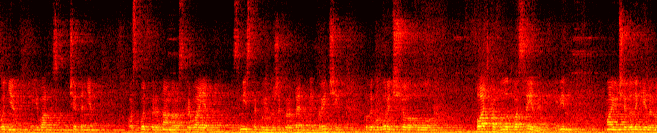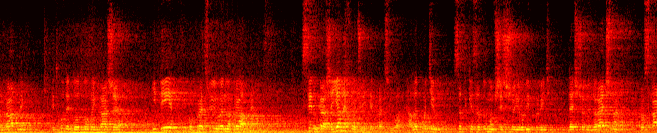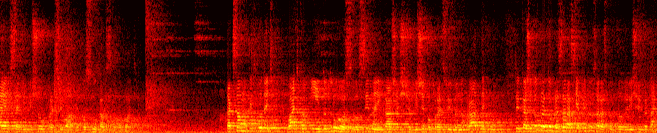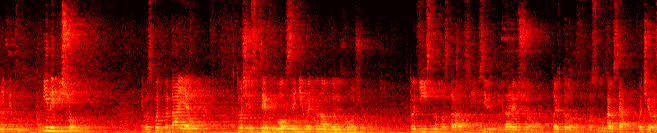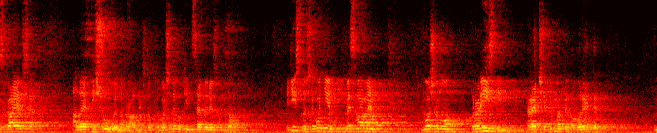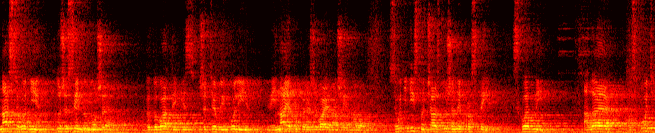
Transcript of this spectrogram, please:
Сьогодні у Євангельському читанні Господь перед нами розкриває зміст такої дуже коротенької притчі, коли говорить, що у батька було два сини, і він, маючи великий виноградник, підходить до одного і каже: Іди, попрацюй виноградник. Син каже, я не хочу йти працювати, але потім, все-таки задумавшись, що його відповідь дещо недоречна, розкаявся і пішов працювати, послухав свого батька. Так само підходить батько і до другого свого сина і каже, що біжи попрацюй винограднику. Той каже, добре, добре, зараз я піду, зараз тут вирішую питання і піду. І не пішов. І Господь питає, хто ж із цих двох синів виконав волю Божу, хто дійсно постарався. І всі відповідають, що той, хто послухався, хоч і розкаявся, але пішов виноградник, тобто важливо кінцевий результат. І дійсно, сьогодні ми з вами можемо про різні речі думати, говорити. Нас сьогодні дуже сильно може вибивати із життєвої колії війна, яку переживає наш народ. Сьогодні дійсно час дуже непростий, складний. Але Господь,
